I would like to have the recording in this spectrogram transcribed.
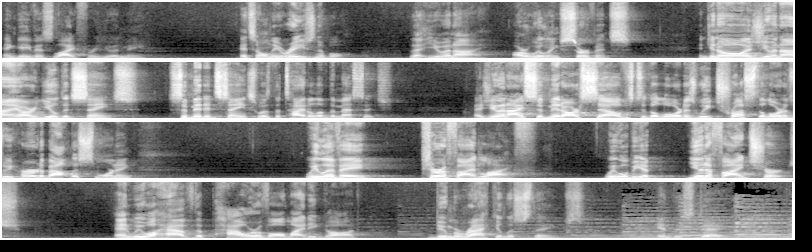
and gave his life for you and me. It's only reasonable that you and I are willing servants. And you know, as you and I are yielded saints, submitted saints was the title of the message. As you and I submit ourselves to the Lord, as we trust the Lord, as we heard about this morning, we live a purified life. We will be a unified church, and we will have the power of Almighty God do miraculous things in this day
